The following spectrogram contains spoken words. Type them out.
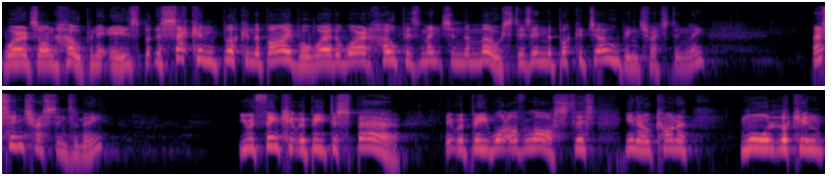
words on hope, and it is. But the second book in the Bible where the word hope is mentioned the most is in the book of Job, interestingly. That's interesting to me. You would think it would be despair. It would be what I've lost. This, you know, kind of more looking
